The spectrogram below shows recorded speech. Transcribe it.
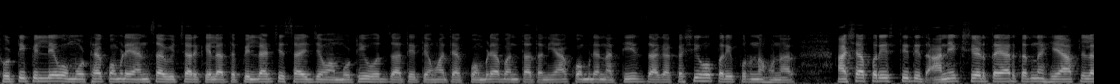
छोटी पिल्ले व मोठ्या कोंबड्या यांचा विचार केला तर पिल्लांची साईज जेव्हा मोठी होत जाते तेव्हा त्या कोंबड्या बनतात आणि या कोंबड्यांना तीच जागा कशी हो परिपूर्ण होणार? अशा परिस्थितीत अनेक शेड तयार करणं हे आपल्याला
